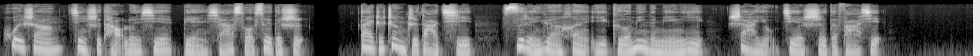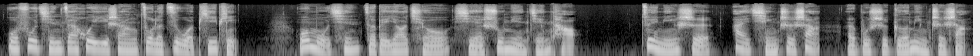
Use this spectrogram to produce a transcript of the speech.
会上尽是讨论些扁狭琐碎的事，带着政治大旗。私人怨恨以革命的名义煞有介事的发泄。我父亲在会议上做了自我批评，我母亲则被要求写书面检讨，罪名是爱情至上而不是革命至上。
